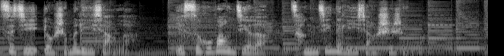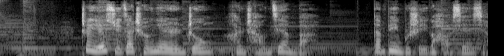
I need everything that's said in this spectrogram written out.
自己有什么理想了，也似乎忘记了曾经的理想是什么。这也许在成年人中很常见吧，但并不是一个好现象。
